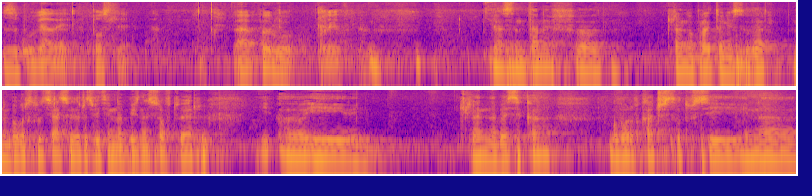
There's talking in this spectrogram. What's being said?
Заповядайте. После. А, първо, колегата. Ясен Танев, член на управителния съвет на Българска асоциация за развитие на бизнес софтуер и, и член на БСК. Говоря в качеството си и на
